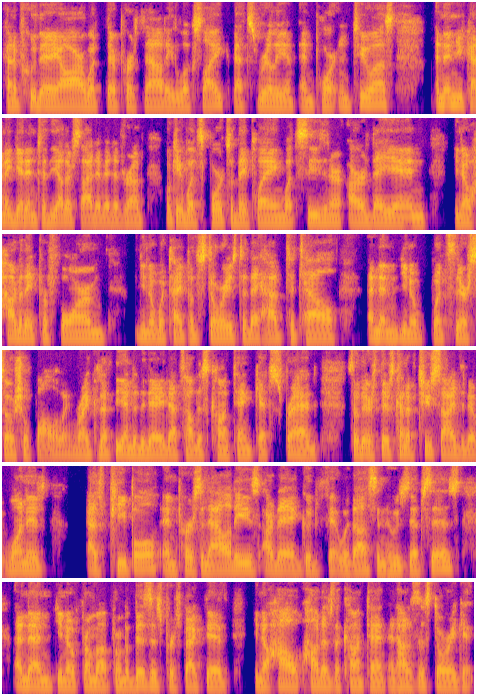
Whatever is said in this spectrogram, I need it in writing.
kind of who they are what their personality looks like. That's really important to us. And then you kind of get into the other side of it is around okay what sports are they playing? What season are, are they in? You know how do they perform you know what type of stories do they have to tell? And then you know what's their social following right? Because at the end of the day that's how this content gets spread. So there's there's kind of two sides of it. One is as people and personalities are they a good fit with us and who zips is? And then you know from a from a business perspective you know how how does the content and how does the story get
